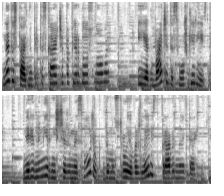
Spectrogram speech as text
недостатньо притискаючи папір до основи, і, як бачите, смужки різні. Нерівномірність ширини смужок демонструє важливість правильної техніки.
